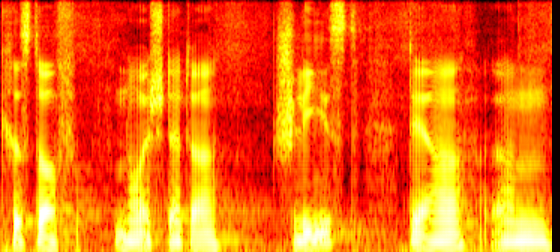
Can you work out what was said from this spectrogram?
Christoph Neustädter schließt, der ähm,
